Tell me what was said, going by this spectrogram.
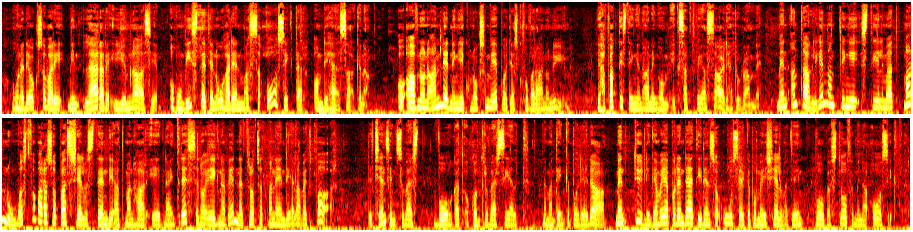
och hon hade också varit min lärare i gymnasiet och hon visste att jag nog hade en massa åsikter om de här sakerna. Och av någon anledning gick hon också med på att jag skulle få vara anonym. Jag har faktiskt ingen aning om exakt vad jag sa i det här programmet. Men antagligen någonting i stil med att man nog måste få vara så pass självständig att man har egna intressen och egna vänner trots att man är en del av ett par. Det känns inte så värst vågat och kontroversiellt när man tänker på det idag. Men tydligen var jag på den där tiden så osäker på mig själv att jag inte vågade stå för mina åsikter.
